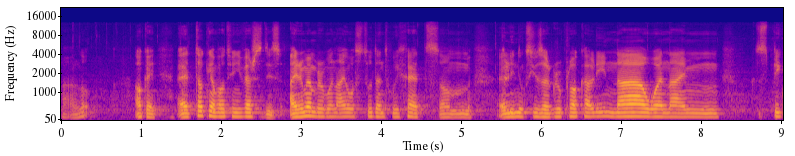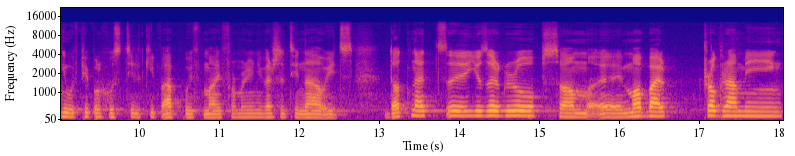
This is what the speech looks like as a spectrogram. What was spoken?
Hello. Okay, uh, talking about universities, I remember when I was student, we had some uh, Linux user group locally. Now, when I'm speaking with people who still keep up with my former university, now it's .NET uh, user group, some uh, mobile programming,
